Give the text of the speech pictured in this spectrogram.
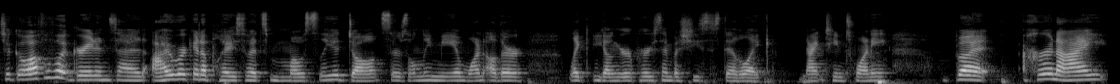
To go off of what Graydon said, I work at a place where it's mostly adults. There's only me and one other like younger person, but she's still like 19, 20. But her and I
